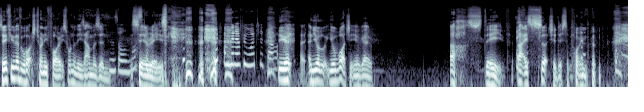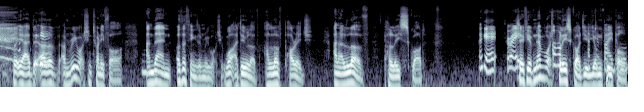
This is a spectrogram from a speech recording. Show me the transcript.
So if you've ever watched 24, it's one of these Amazon is all lost on me. series. I'm going to have to watch it now. you and you'll you'll watch it and you'll go, oh, Steve, that is such a disappointment. but yeah, I, do, I love. I'm rewatching 24, and then other things I'm rewatching. What I do love, I love Porridge, and I love Police Squad. Okay, right. So if you've never watched I'll Police Squad, you young people,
